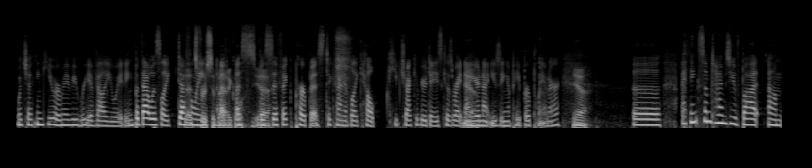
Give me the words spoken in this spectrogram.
which I think you were maybe reevaluating, but that was like definitely for sabbatical, a, yeah. specific purpose to kind of like help keep track of your days because right now Yeah. you're not using a paper planner. Yeah. Uh, I think sometimes you've bought. Um,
